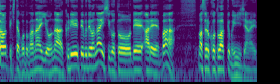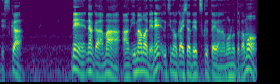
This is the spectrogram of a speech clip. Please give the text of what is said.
わってきたことがないような、クリエイティブではない仕事であれば、まあそれ断ってもいいじゃないですか。ね、なんかまあ、あの今までね、うちの会社で作ったようなものとかも、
